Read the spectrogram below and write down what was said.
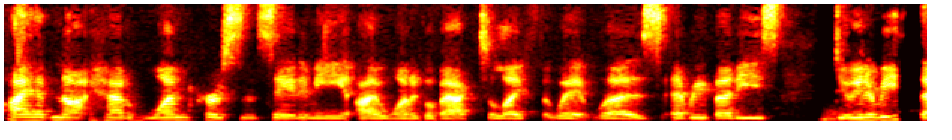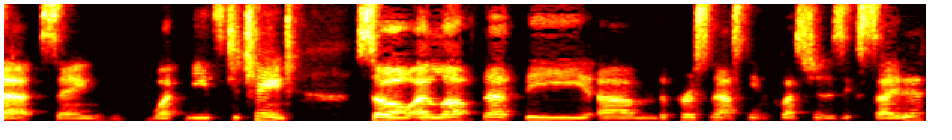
I have not had one person say to me, I want to go back to life the way it was. Everybody's doing a reset, saying what needs to change. So I love that the um, the person asking the question is excited.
